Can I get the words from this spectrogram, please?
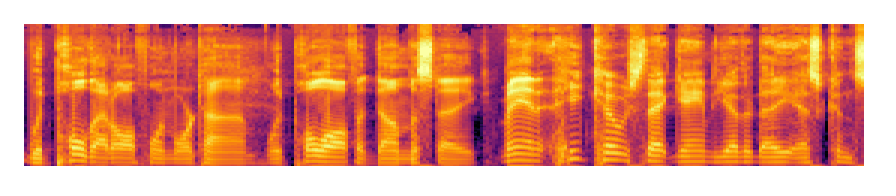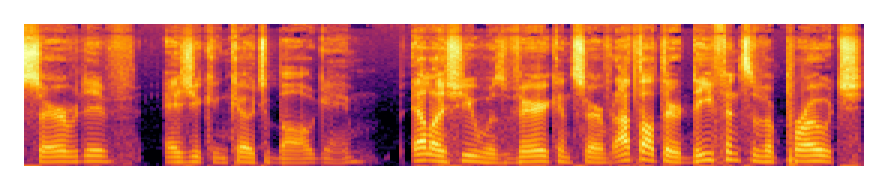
would pull that off one more time, would pull off a dumb mistake. Man, he coached that game the other day as conservative as you can coach a ball game. LSU was very conservative. I thought their defensive approach,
